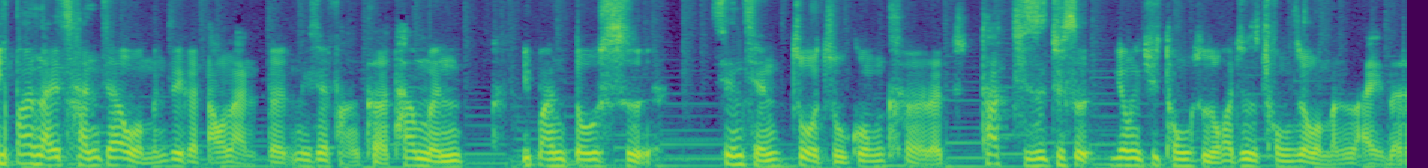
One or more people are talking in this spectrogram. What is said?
一般来参加我们这个导览的那些访客，他们一般都是。先前做足功课了，他其实就是用一句通俗的话，就是冲着我们来的。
